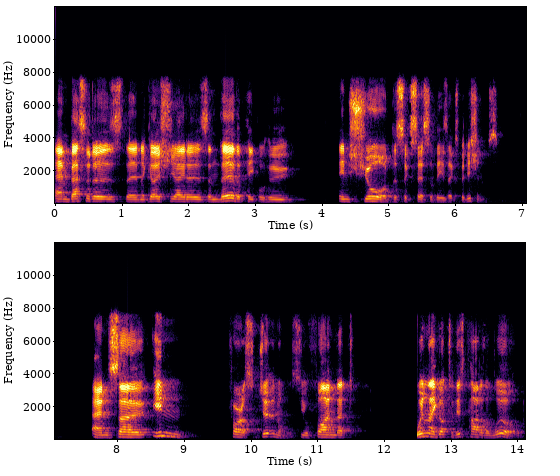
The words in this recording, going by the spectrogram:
ambassadors, they're negotiators, and they're the people who ensured the success of these expeditions. And so in Forrest journals, you'll find that when they got to this part of the world,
